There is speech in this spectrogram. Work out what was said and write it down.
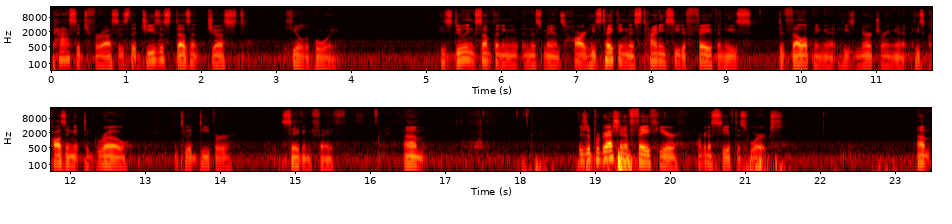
passage for us is that Jesus doesn't just heal the boy. He's doing something in, in this man's heart. He's taking this tiny seed of faith and he's developing it. He's nurturing it. He's causing it to grow into a deeper saving faith. Um, there's a progression of faith here. We're going to see if this works. Um,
